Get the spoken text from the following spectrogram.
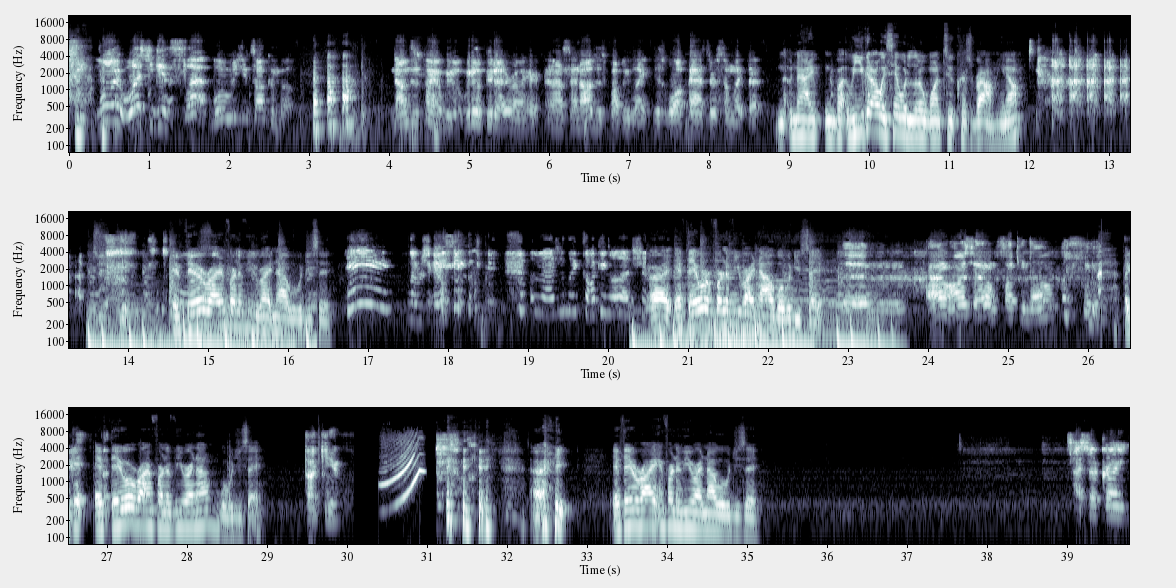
Boy, what's she getting slapped? Boy, what are you talking about? No, I'm just playing. We don't, we don't do that around here. You know what I'm saying? I'll just probably like just walk past her or something like that. No, no, but you could always hit with a little one to Chris Brown, you know? If they were right in front of you right now, what would you say? no, I'm just kidding. Imagine like talking all that shit. Alright, if they were in front of you right now, what would you say? Um, I don't, honestly, I don't fucking know. Okay, if they were right in front of you right now, what would you say? Fuck you. Alright, if they were right in front of you right now, what would you say? I start crying.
